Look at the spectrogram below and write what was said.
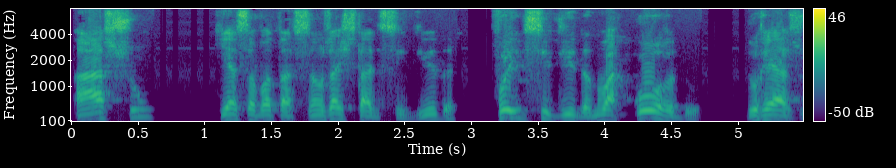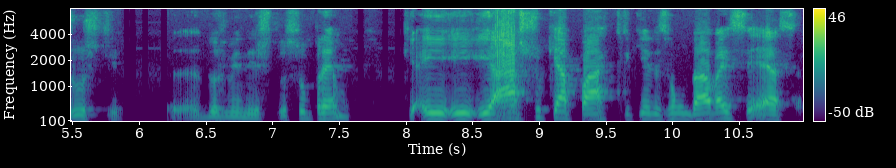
Acho que essa votação já está decidida, foi decidida no acordo do reajuste uh, dos ministros do Supremo, que, e, e, acho que a parte que eles vão dar vai ser essa.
